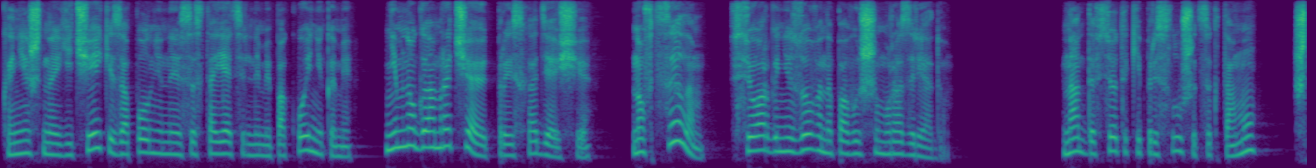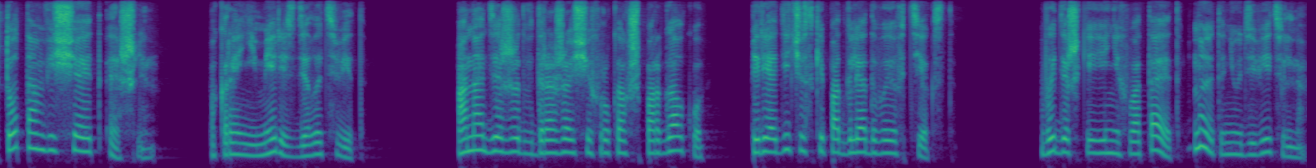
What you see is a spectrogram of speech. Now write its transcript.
Конечно, ячейки, заполненные состоятельными покойниками, немного омрачают происходящее, но в целом все организовано по высшему разряду. Надо все-таки прислушаться к тому, что там вещает Эшлин. По крайней мере, сделать вид. Она держит в дрожащих руках шпаргалку — периодически подглядывая в текст. Выдержки ей не хватает, но это неудивительно.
